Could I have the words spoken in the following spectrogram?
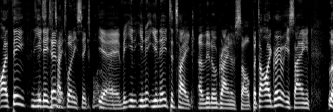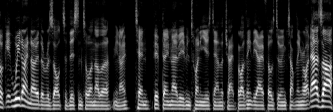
I think you It's need 10 to take. 26, by the way. Yeah, but you, you, you need to take a little grain of salt. But I agree what you're saying. And Look, we don't know the results of this until another, you know, 10, 15, maybe even 20 years down the track. But I think the AFL is doing something right. As are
